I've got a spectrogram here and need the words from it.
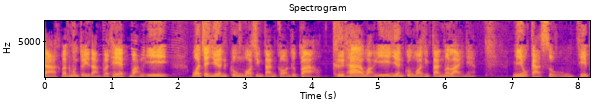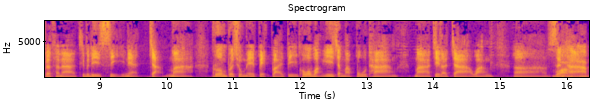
จากรัฐมนตรีต่างประเทศหวังอี้ ว่าจะเยือนกรุงวอชิงตันก่อนหรือเปล่า คือถ้าหวังอี้เยือนกรุงวอชิงตันเมื่อไหร่เนี่ยมีโอกาสสูงที่ประธานาธิบดีสีเนี่ยจะมาร่วมประชุมเอเปกปลายปี เพราะว่าหวังอี้จะมาปูทาง มาเจรจาวางเอ่อเส้นทาง Warm up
